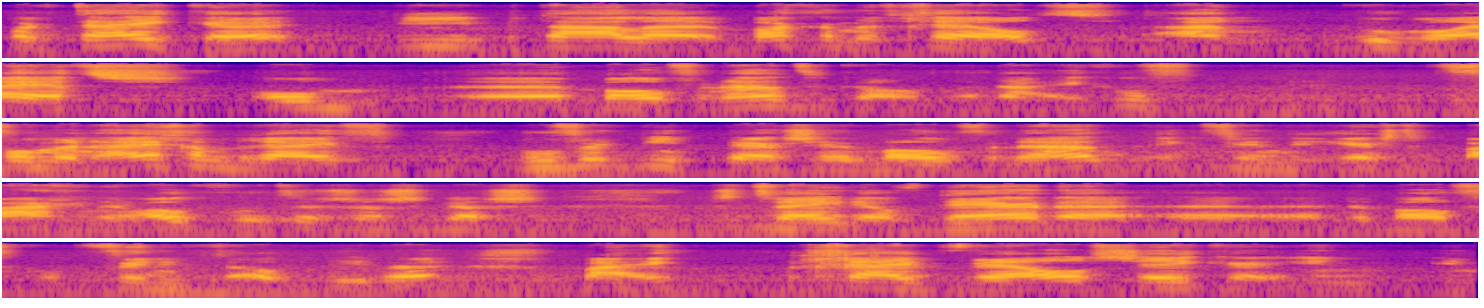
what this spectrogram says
praktijken die betalen bakken met geld aan Google Ads om uh, bovenaan te komen. Nou, ik hoef voor mijn eigen bedrijf hoef ik niet per se bovenaan. Ik vind de eerste pagina ook goed. Dus als ik als, tweede of derde uh, erboven kom, vind ik het ook prima. Maar ik begrijp wel, zeker in, in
